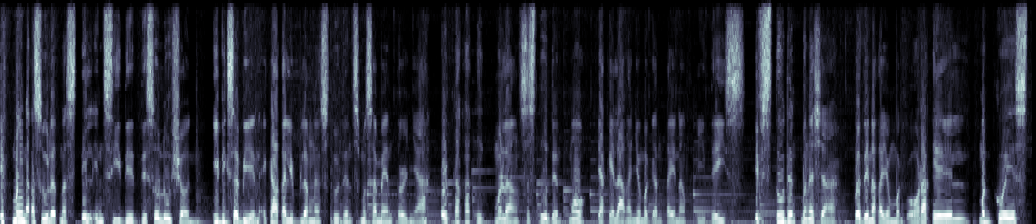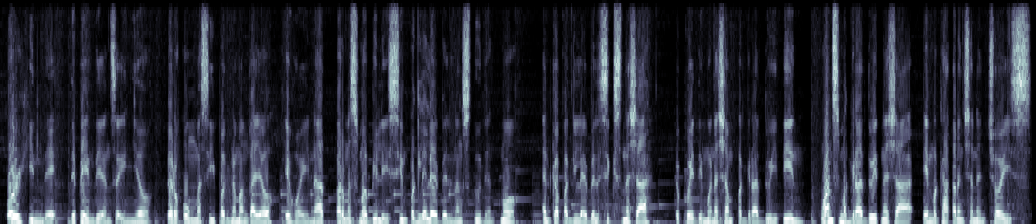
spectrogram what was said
If may nakasulat na still in seeded dissolution, ibig sabihin ay kakalib lang ng students mo sa mentor niya or kakakik mo lang sa student mo. Kaya kailangan nyo magantay ng 3 days. If student mo na siya, pwede na kayong mag-oracle, mag-quest, or hindi. Depende yan sa inyo. Pero kung masipag naman kayo, eh why not? Para mas mabilis yung pagle-level ng student mo. And kapag level 6 na siya, eh pwede mo na siyang pag-graduatein. Once mag-graduate na siya, eh magkakaroon siya ng choice.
